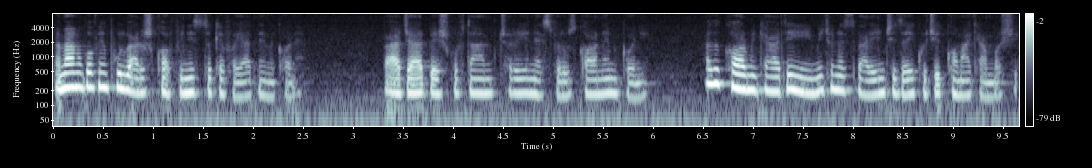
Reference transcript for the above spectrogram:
به من می‌گفت این پول براش کافی نیست و کفایت نمی‌کنه. برجرد بهش گفتم چرا یه نصف روز کار نمی‌کنی؟ اگه کار می‌کردی می‌تونستی برای این چیزای کوچیک کمکم باشی.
